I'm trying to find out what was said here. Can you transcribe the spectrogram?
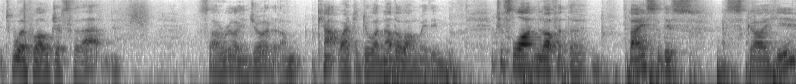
it's worthwhile just for that. So I really enjoyed it. I can't wait to do another one with him. Just lighten it off at the base of this sky here.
